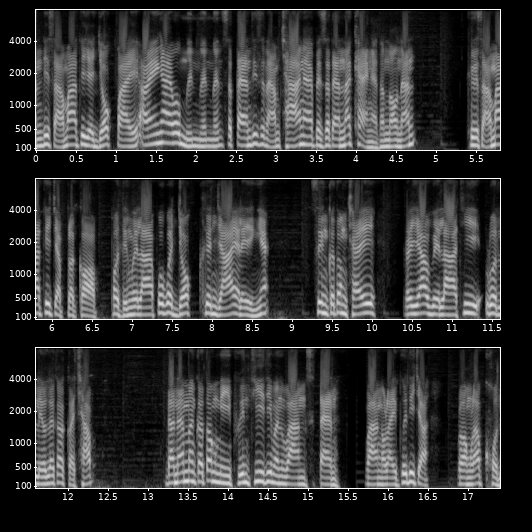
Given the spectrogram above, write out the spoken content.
นที่สามารถที่จะยกไปเอาง่ายๆว่าเหมือนเหมือนเหมือนสแตนที่สนามช้างนะเป็นสแตนนักแข่งอะทำนองนั้น คือสามารถที่จะประกอบพอถึงเวลาพวกก็ยกเคลื่อนย้ายอะไรอย่างเงี้ยซึ่งก็ต้องใช้ระยะเวลาที่รวดเร็วแล้วก็กระชับ ดังนั้นมันก็ต้องมีพื้นที่ที่มันวางสแตนวางอะไรเพื่อที่จะรองรับคน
